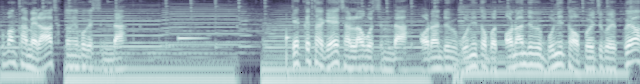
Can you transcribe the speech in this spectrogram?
후방 카메라 작동해 보겠습니다. 깨끗하게 잘 나오고 있습니다. 어란드뷰 모니터 버 어란드뷰 모니터 보여주고 있고요.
